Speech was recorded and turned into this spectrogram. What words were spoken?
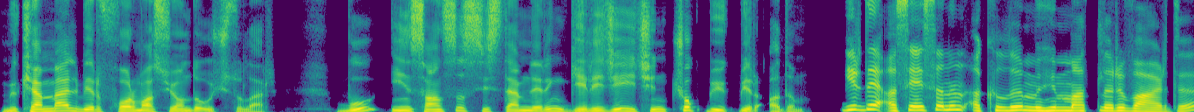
mükemmel bir formasyonda uçtular. Bu, insansız sistemlerin geleceği için çok büyük bir adım. Bir de ASELSA'nın akıllı mühimmatları vardı.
